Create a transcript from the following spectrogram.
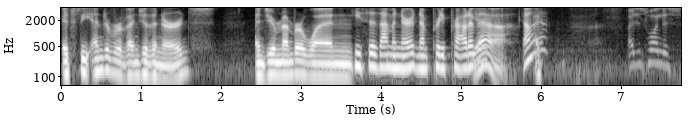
it's the end of Revenge of the Nerds. And do you remember when? He says, I'm a nerd and I'm pretty proud of it? Yeah. it. Oh, I- yeah. I just wanted to,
